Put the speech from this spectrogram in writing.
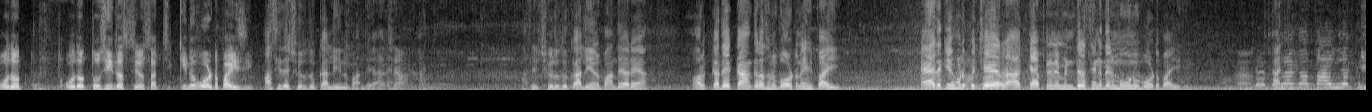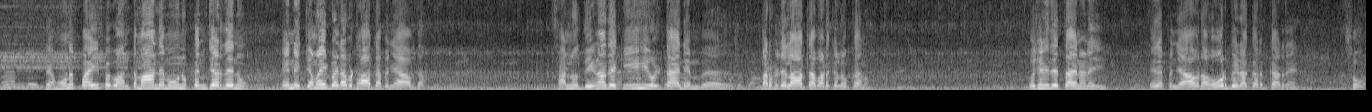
ਉਦੋਂ ਉਦੋਂ ਤੁਸੀਂ ਦੱਸਿਓ ਸੱਚ ਕਿਹਨੂੰ ਵੋਟ ਪਾਈ ਸੀ? ਅਸੀਂ ਤਾਂ ਸ਼ੁਰੂ ਤੋਂ ਅਕਾਲੀ ਨੂੰ ਪਾਉਂਦੇ ਆ ਰਹੇ ਹਾਂ। ਹਾਂਜੀ। ਅਸੀਂ ਸ਼ੁਰੂ ਤੋਂ ਅਕਾਲੀਆਂ ਨੂੰ ਪਾਉਂਦੇ ਆ ਰਹੇ ਹਾਂ ਔਰ ਕਦੇ ਕਾਂਗਰਸ ਨੂੰ ਵੋਟ ਨਹੀਂ ਪਾਈ। ਐਤਕੀ ਹੁਣ ਪਿੱਛੇ ਰਾ- ਕੈਪਟਨ ਅਮਰਿੰਦਰ ਸਿੰਘ ਦੇ ਮੂੰਹ ਨੂੰ ਵੋਟ ਪਾਈ ਸੀ। ਕਰੇਗਾ ਤਾਂ। ਹੁਣ ਪਾਈ ਭਗਵੰਤ ਮਾਨ ਦੇ ਮੂੰਹ ਨੂੰ ਕੰਜਰ ਦੇ ਨੂੰ ਇਹਨੇ ਜਮਾ ਹੀ ਬੜਾ ਬਿਠਾਤਾ ਪੰਜਾਬ ਦਾ। ਸਾਨੂੰ ਦੇਣਾ ਦੇ ਕੀ ਹੀ ਉਲਟਾ ਇਹਨੇ ਅਹ, ਬਰਫ਼ ਚਲਾਤਾ ਵੜ ਕੇ ਲੋਕਾਂ ਨੂੰ। ਕੁਝ ਨਹੀਂ ਦਿੱਤਾ ਇਹਨਾਂ ਨੇ ਜੀ। ਇਹਦੇ ਪੰਜਾਬ ਦਾ ਹੋਰ ਬੇੜਾ ਗਰਕ ਕਰ ਰਹੇ ਆ। ਸੋ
